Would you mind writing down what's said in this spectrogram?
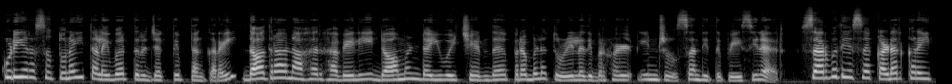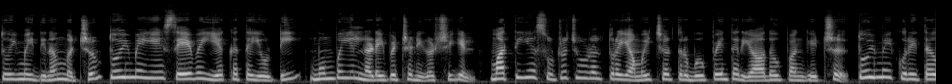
குடியரசு துணைத் தலைவர் திரு. ஜெக்தீப் தங்கரை தாத்ரா நாகர் ஹவேலி டாமன் டையுவைச் சேர்ந்த பிரபல தொழிலதிபர்கள் இன்று சந்தித்து பேசினர். சர்வதேச கடற்கரை தூய்மை தினம் மற்றும் தூய்மையே சேவை இயக்கத்தையொட்டி மும்பையில் நடைபெற்ற நிகழ்ச்சியில் மத்திய சுற்றுச்சூழல் துறை அமைச்சர் திரு. பூபேந்தர் யாதவ் பங்கேற்று தூய்மை குறித்த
